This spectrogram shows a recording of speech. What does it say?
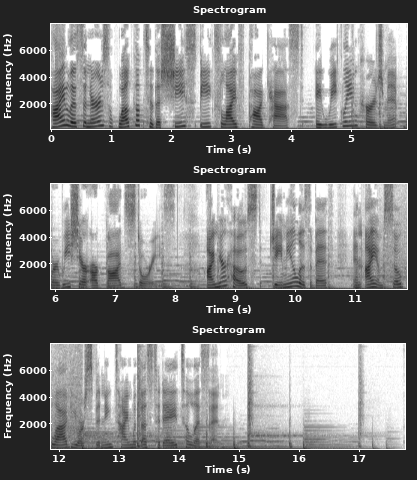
Hi, listeners. Welcome to the She Speaks Life podcast, a weekly encouragement where we share our God stories. I'm your host, Jamie Elizabeth, and I am so glad you are spending time with us today to listen.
